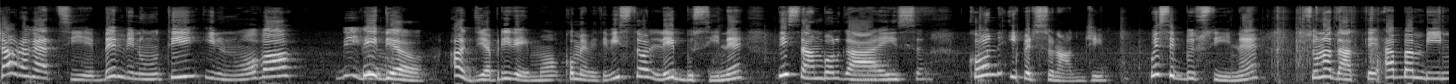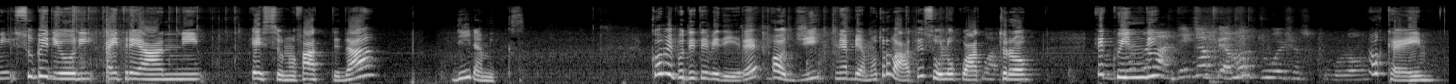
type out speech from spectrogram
Ciao ragazzi e benvenuti in un nuovo Video. video. Oggi apriremo, come avete visto, le bustine di Stumble Guys con i personaggi. Queste bustine sono adatte a bambini superiori ai 3 anni e sono fatte da Dynamix. Come potete vedere, oggi ne abbiamo trovate solo 4. E quindi, ne abbiamo due ciascuno. ok,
